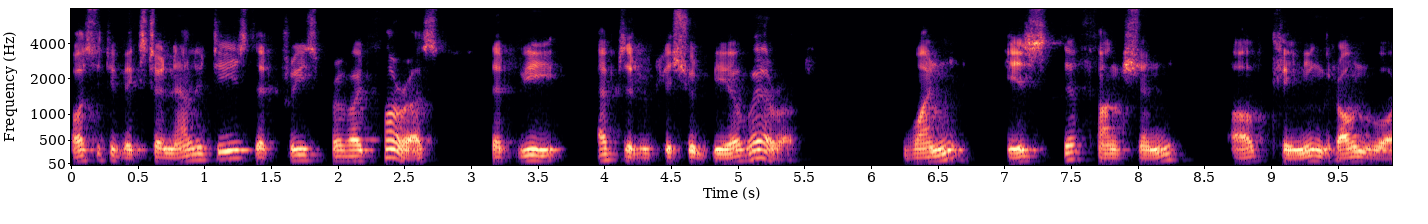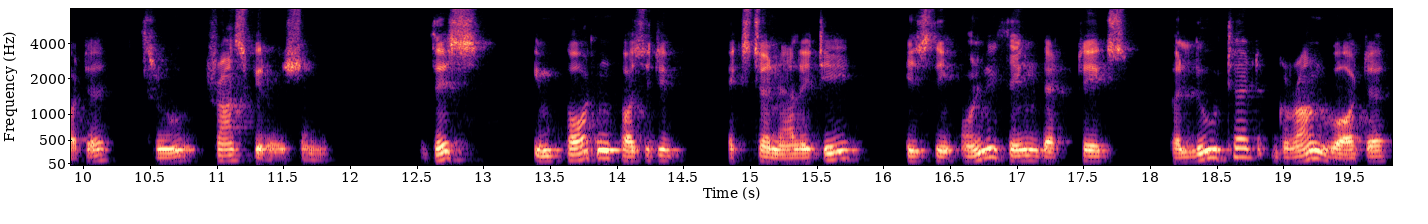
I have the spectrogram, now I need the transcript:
positive externalities that trees provide for us that we absolutely should be aware of. One is the function of cleaning groundwater through transpiration. This important positive externality is the only thing that takes polluted groundwater,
